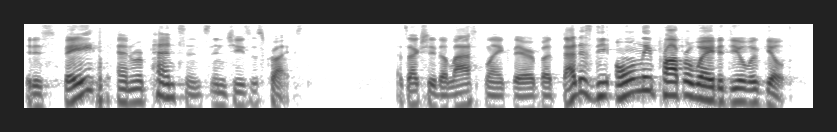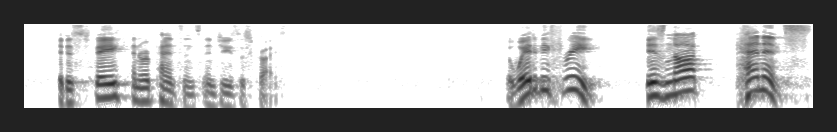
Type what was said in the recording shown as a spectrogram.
It is faith and repentance in Jesus Christ. That's actually the last blank there, but that is the only proper way to deal with guilt. It is faith and repentance in Jesus Christ. The way to be free is not penance.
